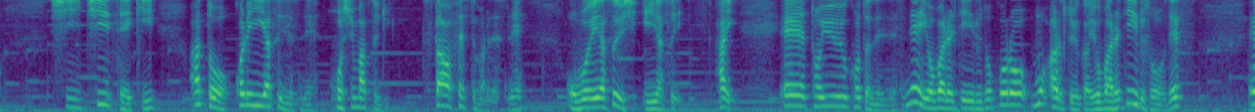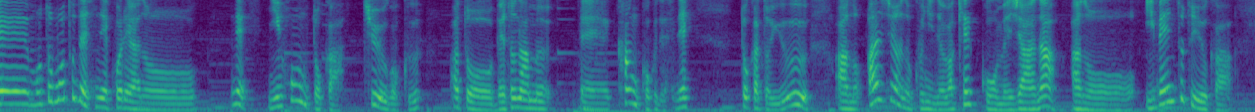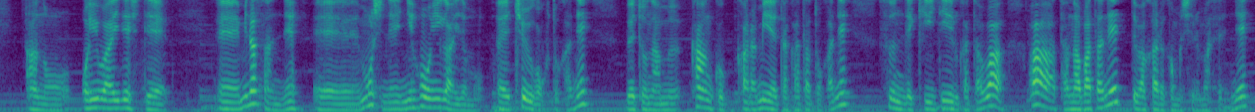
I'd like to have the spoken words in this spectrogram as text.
七石、あと、これ言いやすいですね。星祭り、スターフェスティバルですね。覚えやすいし、言いやすい。はい。えー、ということでですね、呼ばれているところもあるというか、呼ばれているそうです。えー、もともとですね、これあのー、ね、日本とか中国、あとベトナム、えー、韓国ですね、とかという、あの、アジアの国では結構メジャーな、あのイベントというか、あのお祝いでして、えー、皆さんね、えー、もしね、日本以外でも、えー、中国とかね、ベトナム、韓国から見えた方とかね、住んで聞いている方は、ああ、七夕ねってわかるかもしれませんね。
